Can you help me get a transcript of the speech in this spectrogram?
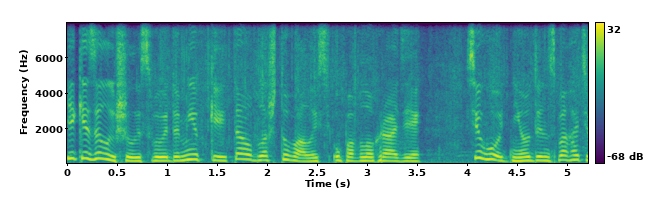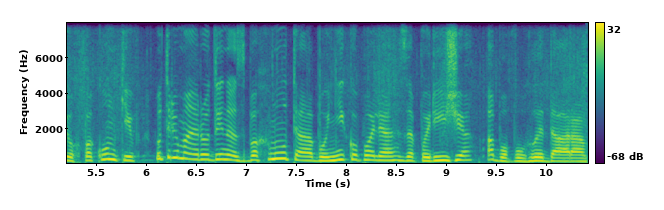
які залишили свої домівки та облаштувались у Павлограді. Сьогодні один з багатьох пакунків отримає родина з Бахмута або Нікополя, Запоріжжя або Вугледара.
